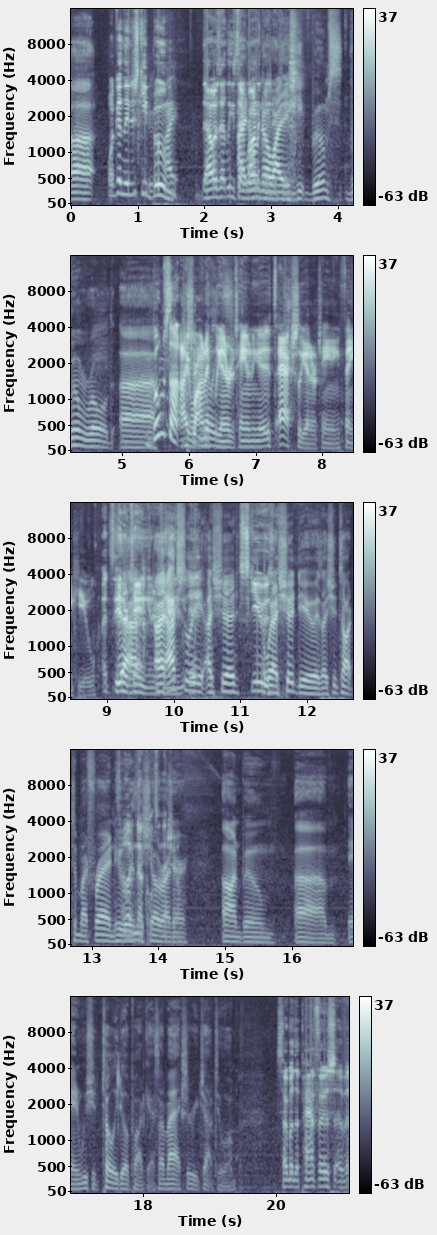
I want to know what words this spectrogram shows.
uh, why couldn't they just keep boom I- that was at least I don't know why they entertaining. keep boom boom ruled. Uh, Boom's not I ironically really- entertaining. It's actually entertaining. Thank you. it's Yeah, entertaining entertaining I actually It- I should. Excuse- What I should do is I should talk to my friend I who love is the Knuckles on show. showrunner on Boom, um, and we should totally do a podcast. I might actually reach out to him. let's talk about the pathos of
